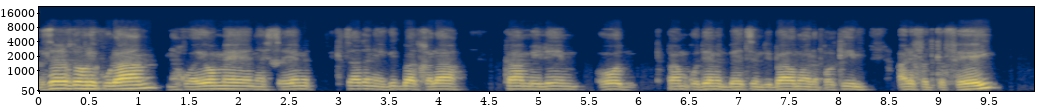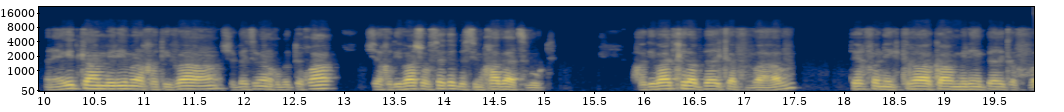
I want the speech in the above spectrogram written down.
אז ערב טוב לכולם. אנחנו היום אה, נסיים את, קצת, אני אגיד בהתחלה כמה מילים, עוד פעם קודמת בעצם דיברנו על הפרקים א' עד כ"ה. אני אגיד כמה מילים על החטיבה, שבעצם אנחנו בתוכה, שהיא החטיבה שעוסקת בשמחה ועצבות. החטיבה התחילה בפרק כ"ו, תכף אני אקרא כמה מילים מפרק כ"ו,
